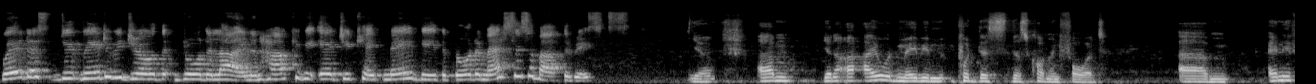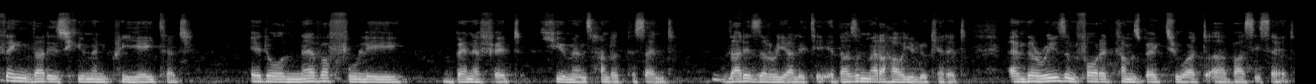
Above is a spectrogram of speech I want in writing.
where does do, where do we draw the, draw the line, and how can we educate maybe the broader masses about the risks? Yeah, um, you know, I, I, would maybe put this this comment forward. Anything that is human created, it will never fully benefit humans hundred percent. That is the reality. It doesn't matter how you look at it. And the reason for it comes back to what uh, Basie said.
